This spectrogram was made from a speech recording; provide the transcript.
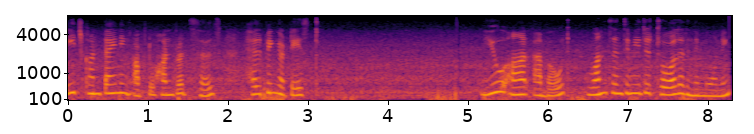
each containing up to 100 cells, helping your taste. You are about 1 centimeter taller in the morning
